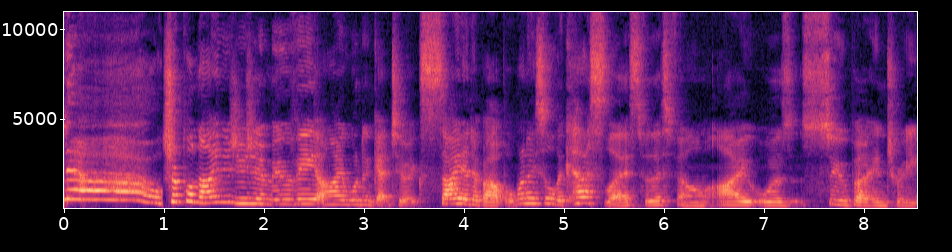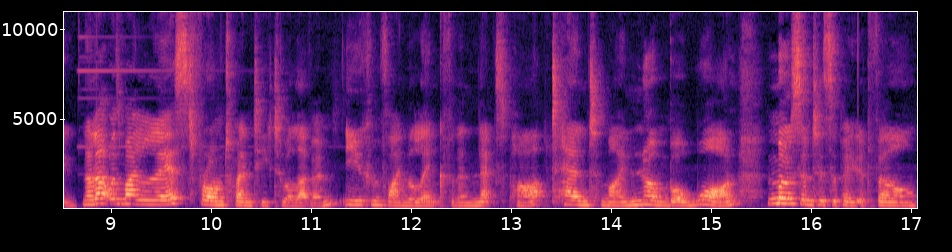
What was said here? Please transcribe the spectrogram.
no! Triple Nine is usually a movie I wouldn't get too excited about but when I saw the cast list for this film I was super intrigued. Now that was my list from 20 to 11. You can find the link for the next part, 10 to my number one most anticipated film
